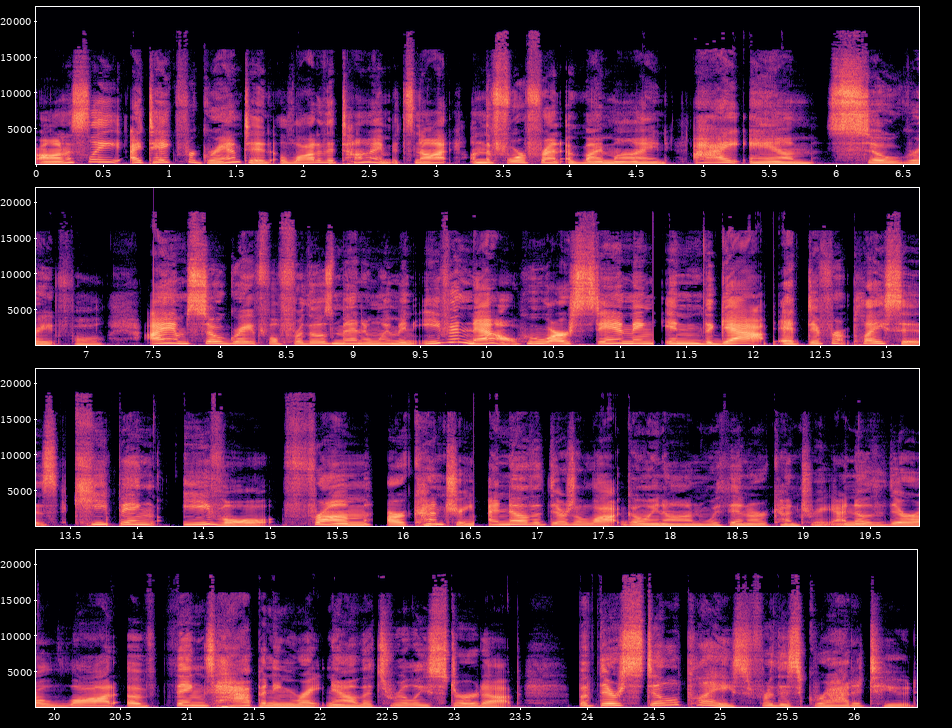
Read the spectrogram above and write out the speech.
honestly I take for granted a lot of the time. It's not on the forefront of my mind. I am so grateful. I am so grateful for those men and women even now who are standing in the gap at different places, keeping evil from our country. I know that there's a lot going on within our country. I know that there are a lot of things happening right now that's really stirred up. But there's still a place for this gratitude.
